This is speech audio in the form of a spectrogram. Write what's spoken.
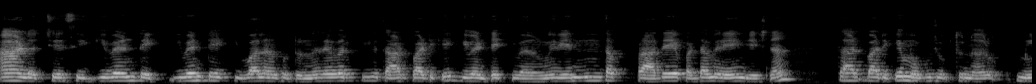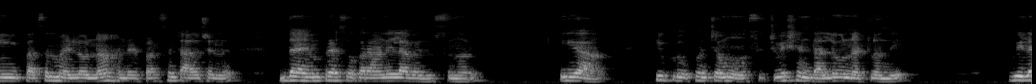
అండ్ వచ్చేసి give and take give and take ఇవ్వాలనుకుంటున్నారు ఎవరికి? థర్డ్ పార్టీకే గివ్ అండ్ టేక్ ఇవ్వాలి. మీరు ఎంత ప్రాధేయపడ్డా మీరు ఏం చేసినా థర్డ్ పార్టీకే మొగ్గు చూపుతున్నారు. మీ పర్సన్ మైండ్లో ఉన్న హండ్రెడ్ పర్సెంట్ ఆలోచన ద ఎంప్రెస్ ఒక రాణిలాగా చూస్తున్నారు. ఇక ఇప్పుడు కొంచెము సిచ్యువేషన్ డల్ ఉన్నట్లుంది. వీళ్ళ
